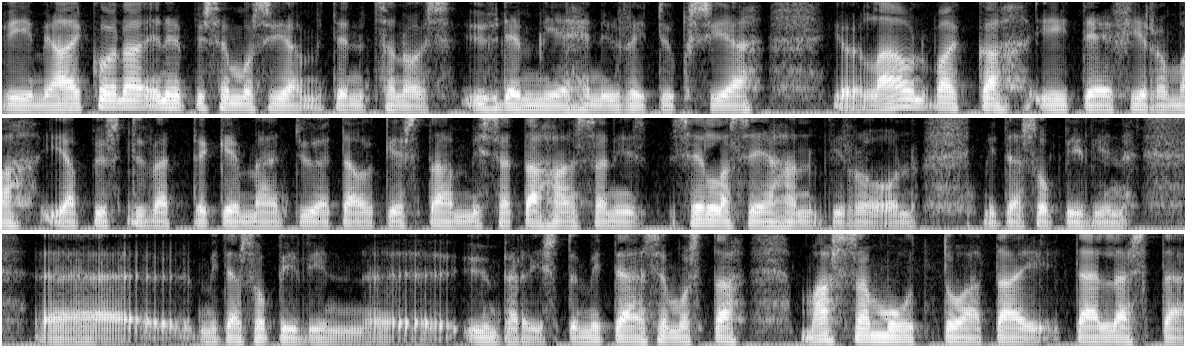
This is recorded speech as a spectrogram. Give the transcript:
viime aikoina enempi semmoisia, miten nyt sanoisi, yhden miehen yrityksiä, joilla on vaikka IT-firma ja pystyvät tekemään työtä oikeastaan missä tahansa, niin sellaisiahan Viro on mitä sopivin, ää, mitä sopivin ympäristö. Mitään semmoista massamuuttoa tai tällaista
